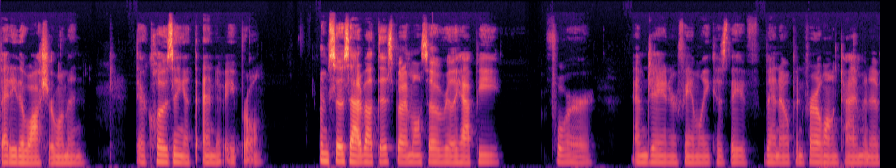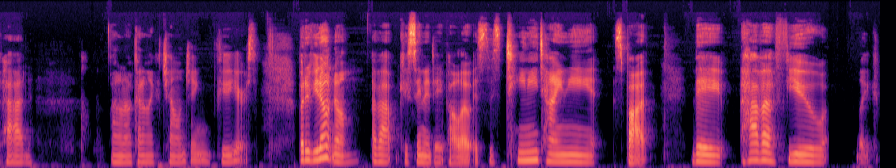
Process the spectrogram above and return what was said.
Betty the Washerwoman. They're closing at the end of April. I'm so sad about this, but I'm also really happy for MJ and her family because they've been open for a long time and have had, I don't know, kind of like a challenging few years. But if you don't know about Cucina di Paolo, it's this teeny tiny spot. They have a few like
